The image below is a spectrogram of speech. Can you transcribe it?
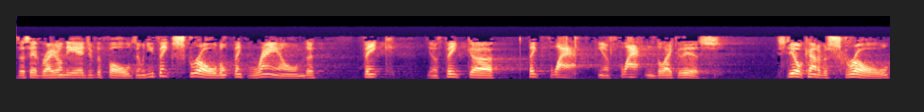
As I said, right on the edge of the folds. And when you think scroll, don't think round. Think, you know, think, uh, think flat. You know, flattened like this. Still kind of a scroll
